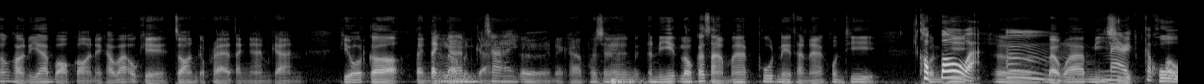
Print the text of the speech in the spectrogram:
ต้องขออนุญาตบอกก่อนนะครับว่าโอเคจอห์นกับแพรแต่งงานกันพี่โอ๊ตก็แต่งแต่งานงแล้วงานเหมือนกันใช่เออนะครับเพราะฉะนั้นอันนี้เราก็สามารถพูดในฐานะคนที่คอปเปิลคนที่อะเอออมแบบว่ามีชีวิต married couple คู่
